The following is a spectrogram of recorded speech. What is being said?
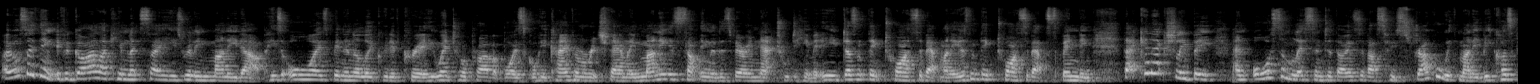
I also think if a guy like him, let's say he's really moneyed up, he's always been in a lucrative career, he went to a private boys' school, he came from a rich family, money is something that is very natural to him. He doesn't think twice about money, he doesn't think twice about spending. That can actually be an awesome lesson to those of us who struggle with money because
